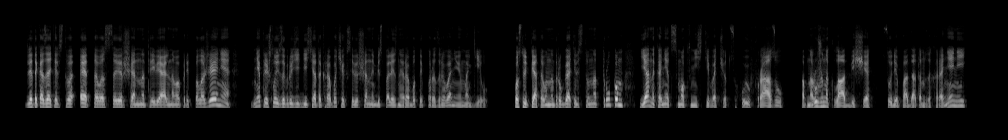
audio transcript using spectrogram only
для доказательства этого совершенно тривиального предположения мне пришлось загрузить десяток рабочих совершенно бесполезной работой по разрыванию могил. После пятого надругательства над трупом я, наконец, смог внести в отчет сухую фразу «Обнаружено кладбище», судя по датам захоронений,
